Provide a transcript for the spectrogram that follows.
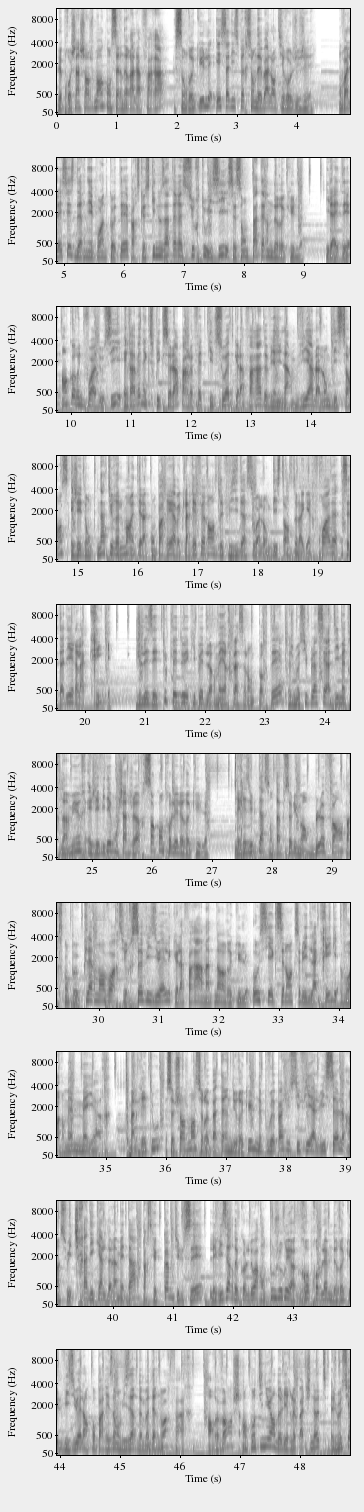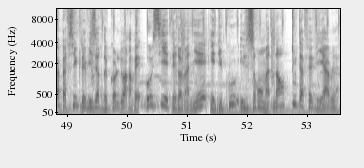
Le prochain changement concernera la Farah, son recul et sa dispersion des balles en tir au jugé. On va laisser ce dernier point de côté parce que ce qui nous intéresse surtout ici, c'est son pattern de recul. Il a été encore une fois adouci et Raven explique cela par le fait qu'il souhaite que la Farah devienne une arme viable à longue distance et j'ai donc naturellement été la comparer avec la référence des fusils d'assaut à longue distance de la guerre froide, c'est-à-dire la Krieg. Je les ai toutes les deux équipées de leur meilleure classe à longue portée, je me suis placé à 10 mètres d'un mur et j'ai vidé mon chargeur sans contrôler le recul. Les résultats sont absolument bluffants parce qu'on peut clairement voir sur ce visuel que la Farah a maintenant un recul aussi excellent que celui de la Krieg, voire même meilleur. Malgré tout, ce changement sur le pattern du recul ne pouvait pas justifier à lui seul un switch radical de la méta parce que comme tu le sais, les viseurs de Cold War ont toujours eu un gros problème de recul visuel en comparaison aux viseurs de Modern Warfare. En revanche, en continuant de lire le patch note, je me suis aperçu que les viseurs de Cold War avaient aussi été remaniés et du coup ils seront maintenant tout à fait viables.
